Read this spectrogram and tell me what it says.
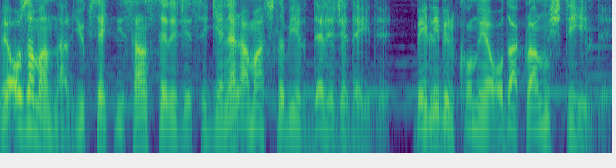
Ve o zamanlar yüksek lisans derecesi genel amaçlı bir derecedeydi. Belli bir konuya odaklanmış değildi.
